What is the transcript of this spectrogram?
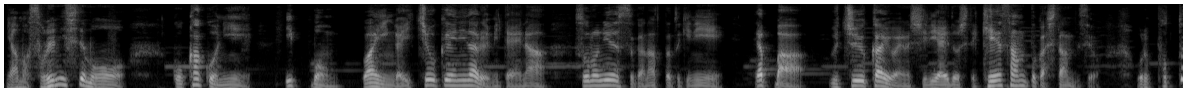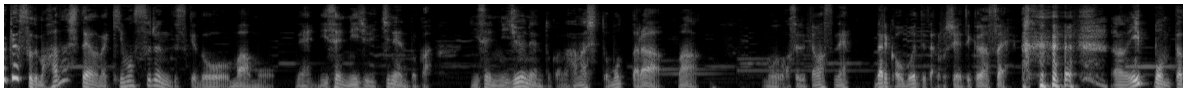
いや、まあそれにしても、こう過去に1本ワインが1億円になるみたいな、そのニュースがなった時に、やっぱ宇宙界隈の知り合い同士で計算とかしたんですよ。俺、ポッドキャストでも話したような気もするんですけど、まあもうね、2021年とか2020年とかの話と思ったら、まあ、もう忘れてますね。誰か覚えてたら教えてください。あの1本例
